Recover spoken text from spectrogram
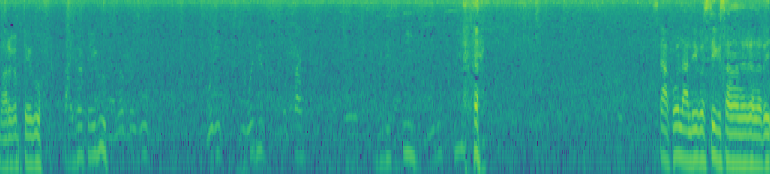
Bhargav Pegu. Tiger Pegu. With his, with his, with his teeth. Sako lali pasti ke sana nari nari.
